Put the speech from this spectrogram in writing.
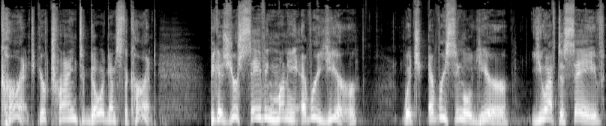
current. You're trying to go against the current because you're saving money every year, which every single year you have to save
